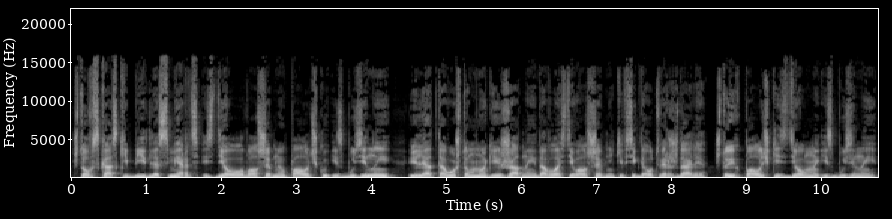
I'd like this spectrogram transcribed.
что в сказке Бидля смерть сделала волшебную палочку из бузины, или от того, что многие жадные до власти волшебники всегда утверждали, что их палочки сделаны из бузины,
